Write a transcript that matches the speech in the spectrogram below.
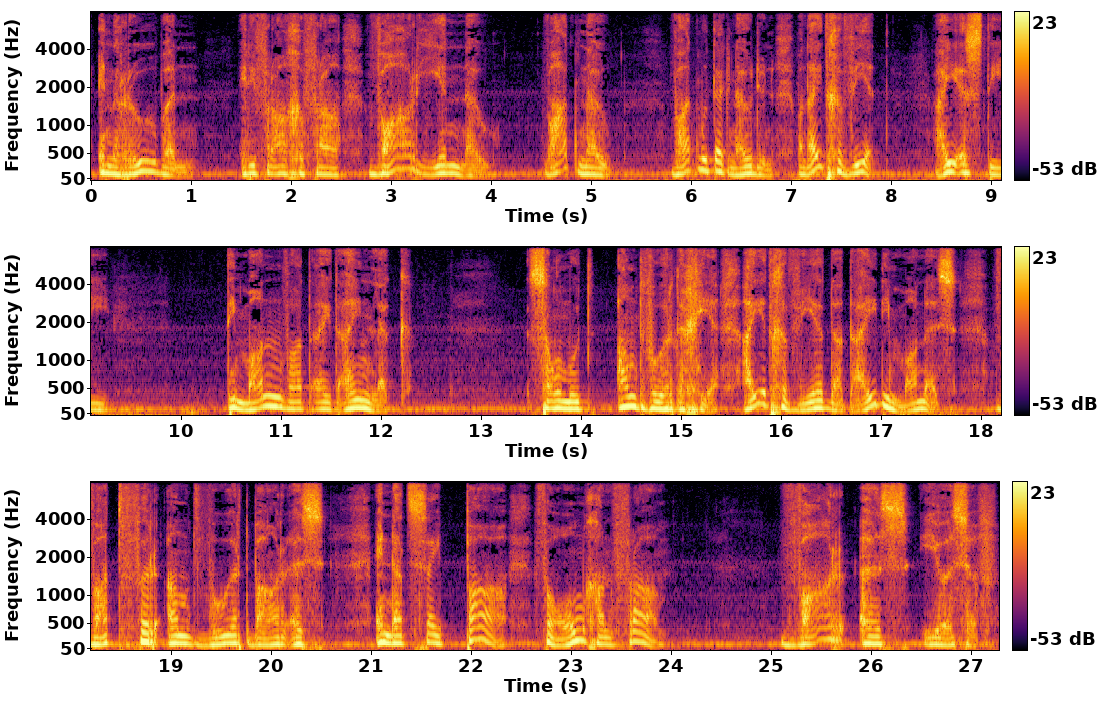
En Ruben het die vraag gevra: "Waarheen nou? Wat nou? Wat moet ek nou doen?" Want hy het geweet hy is die die man wat uiteindelik sal moet antwoorde gee. Hy het geweet dat hy die man is wat verantwoordbaar is en dat sy pa vir hom gaan vra: "Waar is Josef?"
